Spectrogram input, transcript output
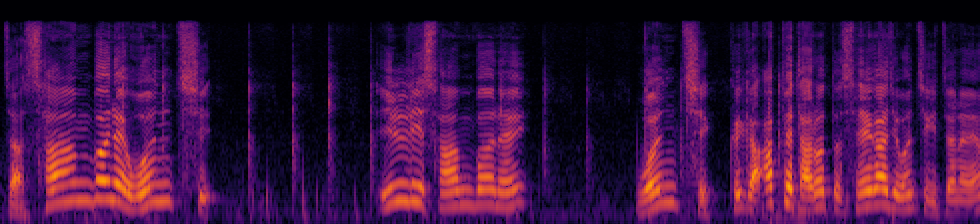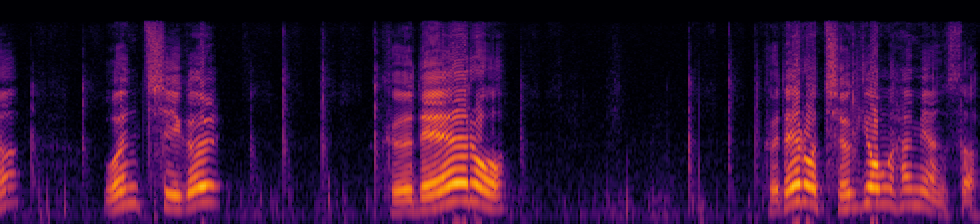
자, 3번의 원칙 1, 2, 3번의 원칙 그러니까 앞에 다뤘던 세 가지 원칙 있잖아요. 원칙을 그대로 그대로 적용하면서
